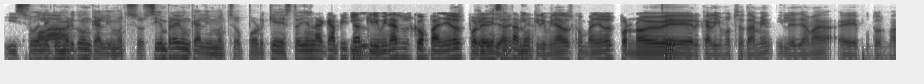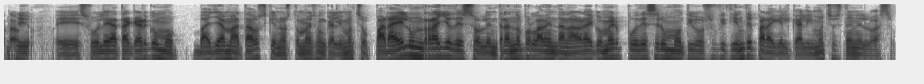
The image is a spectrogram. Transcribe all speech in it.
y suele comer con calimocho. Siempre hay un calimocho, porque estoy en la capital. Incrimina a sus compañeros por ello, ¿eh? Incrimina a los compañeros por no beber calimocho también y les llama eh, putos matados. Sí, eh, suele atacar como vaya mataos que nos tomáis un calimocho. Para él un rayo de sol entrando por la ventana a la hora de comer puede ser un motivo suficiente para que el calimocho esté en el vaso.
